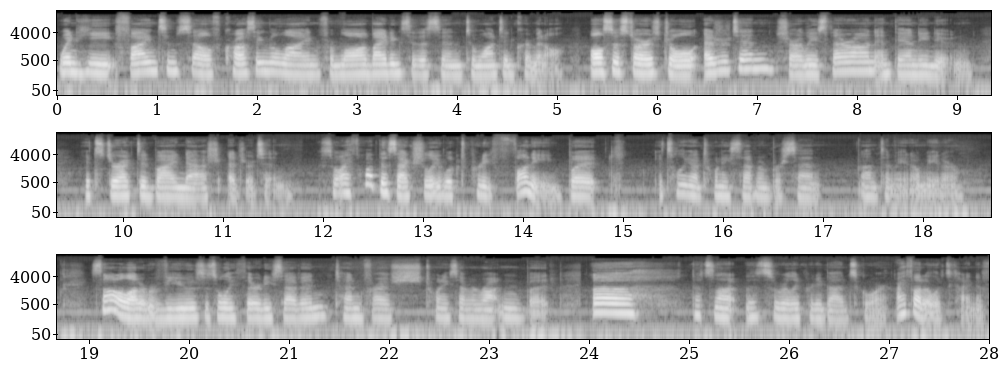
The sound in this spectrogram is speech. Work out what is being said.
when he finds himself crossing the line from law abiding citizen to wanted criminal. Also stars Joel Edgerton, Charlize Theron, and Thandie Newton. It's directed by Nash Edgerton. So I thought this actually looked pretty funny, but it's only got 27% on Tomato Meter. It's not a lot of reviews. It's only 37, 10 fresh, 27 rotten, but uh that's not that's a really pretty bad score. I thought it looked kind of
